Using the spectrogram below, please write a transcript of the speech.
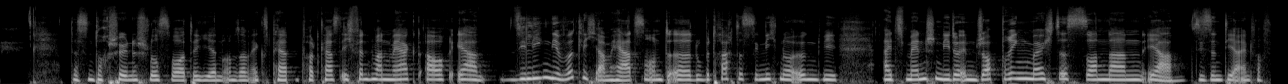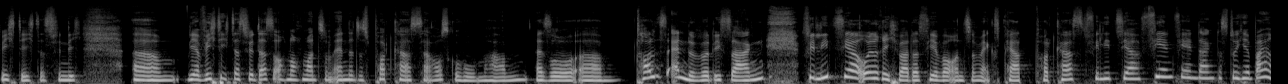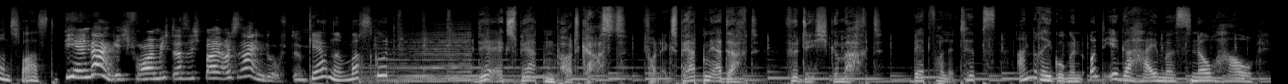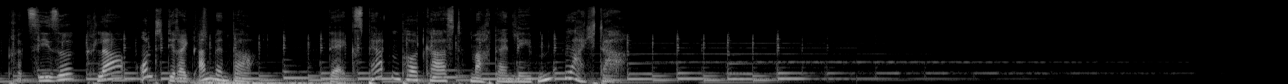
Das sind doch schöne Schlussworte hier in unserem Expertenpodcast. Ich finde, man merkt auch, ja, sie liegen dir wirklich am Herzen und äh, du betrachtest sie nicht nur irgendwie als Menschen, die du in den Job bringen möchtest, sondern ja, sie sind dir einfach wichtig. Das finde ich ähm, ja wichtig, dass wir das auch nochmal zum Ende des Podcasts herausgehoben haben. Also ähm, tolles Ende, würde ich sagen. Felicia Ulrich war das hier bei uns im Expertenpodcast. Felicia, vielen, vielen Dank, dass du hier bei uns warst. Vielen Dank. Ich freue mich, dass ich bei euch sein durfte. Gerne. Mach's gut. Der Expertenpodcast. Von Experten erdacht, für dich gemacht. Wertvolle Tipps, Anregungen und ihr geheimes Know-how. Präzise, klar und direkt anwendbar. Der Expertenpodcast macht dein Leben leichter.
